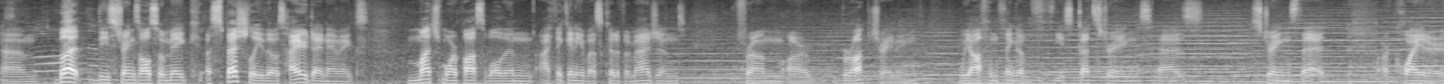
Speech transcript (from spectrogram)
Um, but these strings also make, especially those higher dynamics, much more possible than I think any of us could have imagined from our Baroque training, we often think of these gut strings as strings that are quieter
